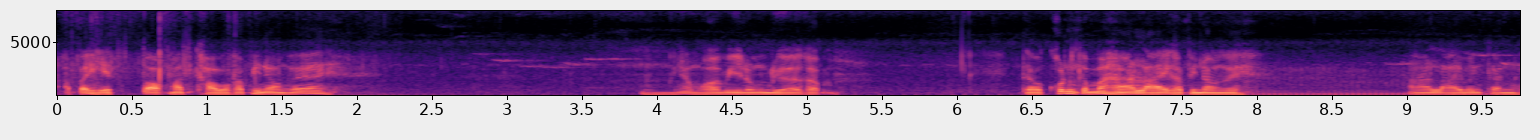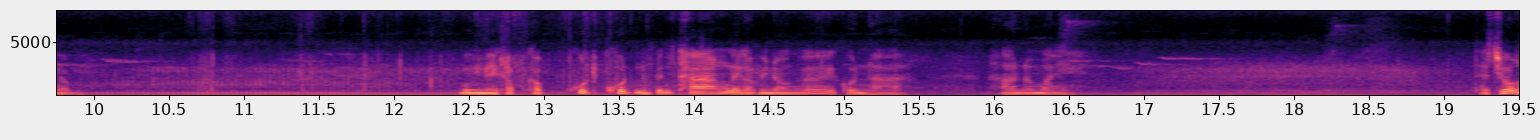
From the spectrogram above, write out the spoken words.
เอาไปเห็ดตอกมัดเขาครับพี่น้องเอ้ยยังพอมีลงเหลือครับ แต่คนกับมาหาหลายครับพี่น้องเอ้ยหาหลายเหมือนกันครับ บิ่งนี่ครับครับคุดคุดเป็นทางเลยครับพี่น้องเอ้ยคนหาหาหน่อไม้แต่ช่วง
